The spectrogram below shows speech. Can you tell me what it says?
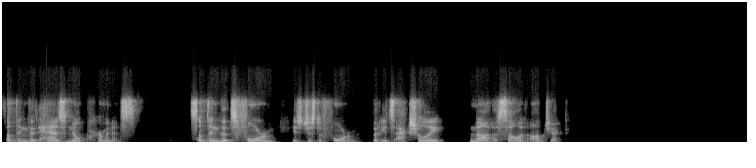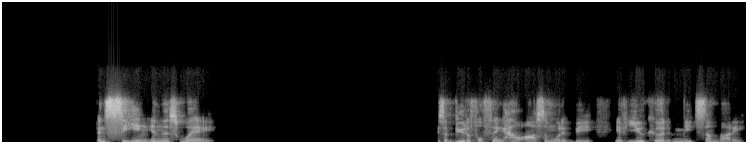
something that has no permanence, something that's form is just a form, but it's actually not a solid object. And seeing in this way is a beautiful thing. How awesome would it be if you could meet somebody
